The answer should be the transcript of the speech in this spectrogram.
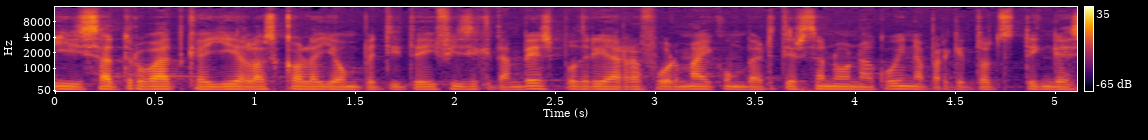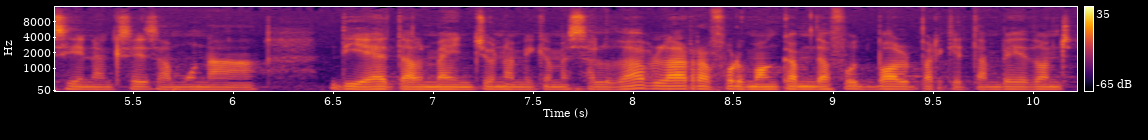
i s'ha trobat que allí a l'escola hi ha un petit edifici que també es podria reformar i convertir-se en una cuina perquè tots tinguessin accés a una dieta almenys una mica més saludable, reformar un camp de futbol perquè també doncs,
